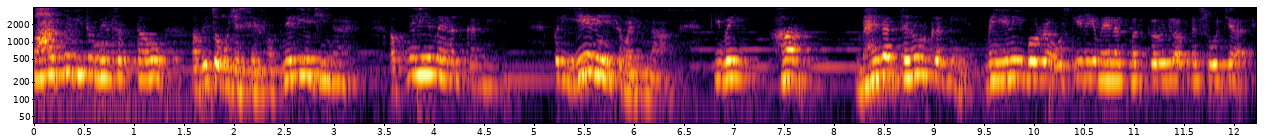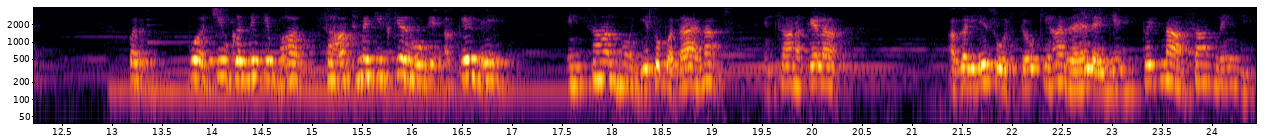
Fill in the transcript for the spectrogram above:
बाद में भी तो मिल सकता हूँ। अभी तो मुझे सिर्फ़ अपने लिए जीना है, अपने लिए मेहनत करनी है। पर ये नहीं समझना कि भाई हाँ मेहनत ज़रूर करनी है। मैं ये नहीं बोल रहा, उसके लिए मेहनत मत करो जो आपने सोचा है। पर वो अचीव करने के बाद साथ में किसके रहोगे? अकेले। इंसान हो, ये तो पता है ना। इंसान अकेला, अगर ये सोचते हो कि हाँ रह लेंगे तो इतना आसान नहीं है।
